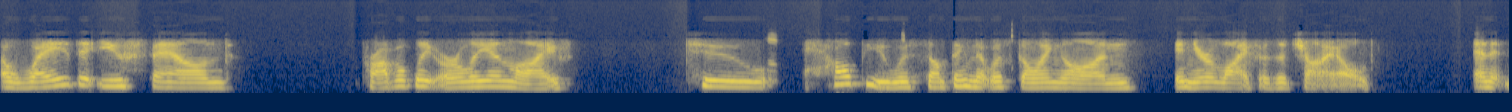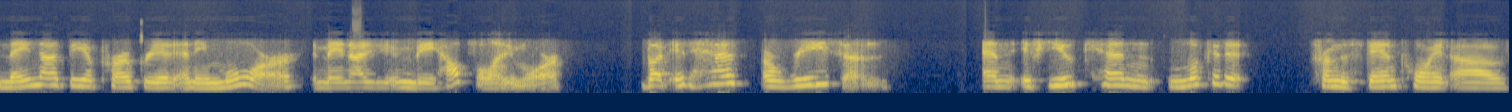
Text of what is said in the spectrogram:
a way that you found probably early in life to help you with something that was going on in your life as a child. And it may not be appropriate anymore. It may not even be helpful anymore but it has a reason. And if you can look at it from the standpoint of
